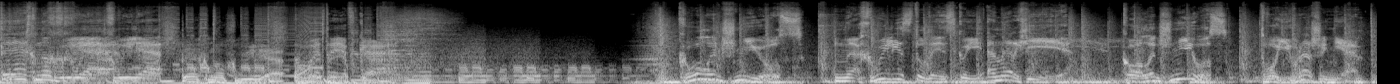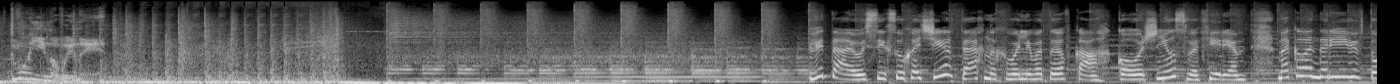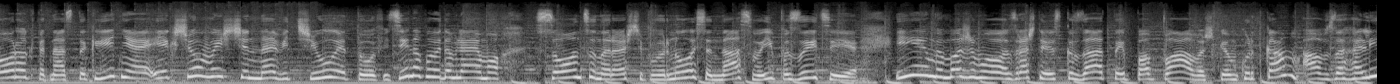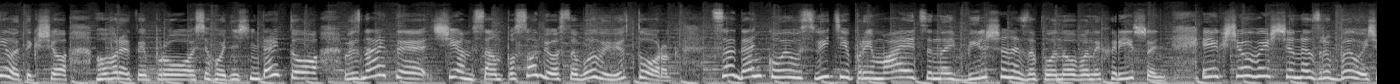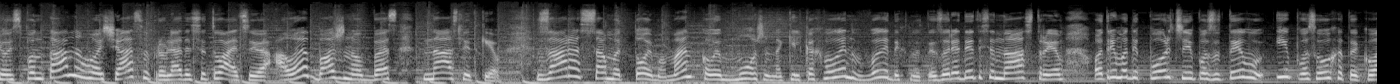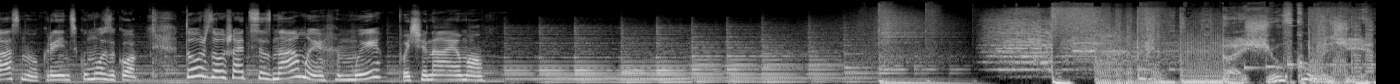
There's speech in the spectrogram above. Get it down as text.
Технохвиля. Хвиля. Витривка. Коледж Ньюс. На хвилі студентської енергії. Коледж Ньюс. Твої враження. Твої новини. Вітаю усіх слухачів технохвилі ВТФК. Коледж Ньюс в ефірі. На календарі вівторок, 15 квітня. Якщо ви ще не відчули, то офіційно повідомляємо, сонце нарешті повернулося на свої позиції. І ми можемо зрештою сказати папа важким курткам. А взагалі, от якщо говорити про сьогоднішній день, то ви знаєте, чим сам по собі особливий вівторок. Це день, коли у світі приймається найбільше незапланованих рішень. І якщо ви ще не зробили чогось спонтанного, час виправляти ситуацію, але бажано без наслідків. Зараз саме той момент, коли можна на кілька хвилин видихнути, зарядитися настроєм, отримати порцію позитиву і послухати класну українську музику. Тож залишайтеся з нами. Ми починаємо. Що в коледжі?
